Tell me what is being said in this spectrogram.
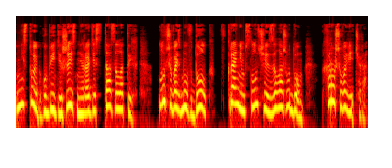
Не стоит губить жизнь ради ста золотых. Лучше возьму в долг, в крайнем случае заложу дом. Хорошего вечера.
